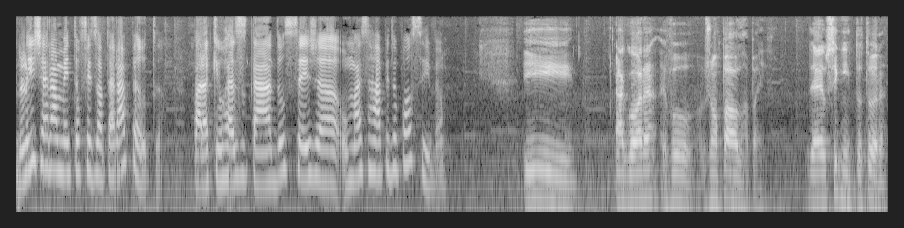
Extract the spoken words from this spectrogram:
ligeiramente o fisioterapeuta, para que o resultado seja o mais rápido possível. E agora eu vou, João Paulo, rapaz. É o seguinte, doutora.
